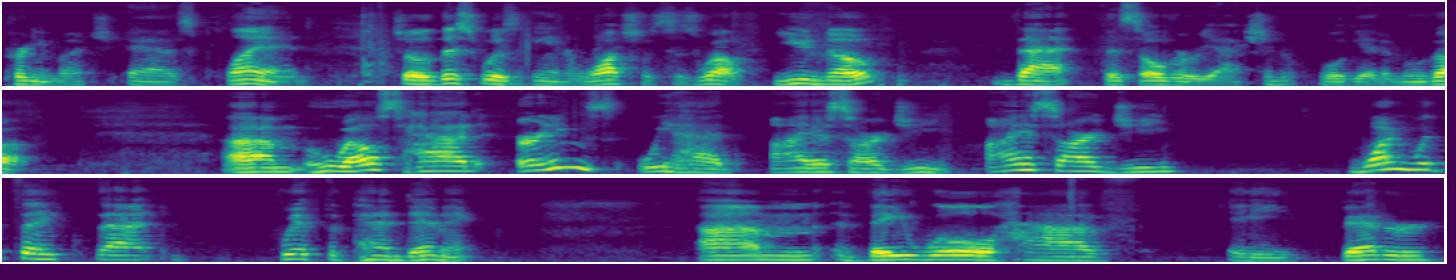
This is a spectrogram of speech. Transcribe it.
pretty much as planned. So this was in a watch list as well. You know that this overreaction will get a move up. Um, who else had earnings? We had ISRG. ISRG, one would think that with the pandemic, um, they will have a better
